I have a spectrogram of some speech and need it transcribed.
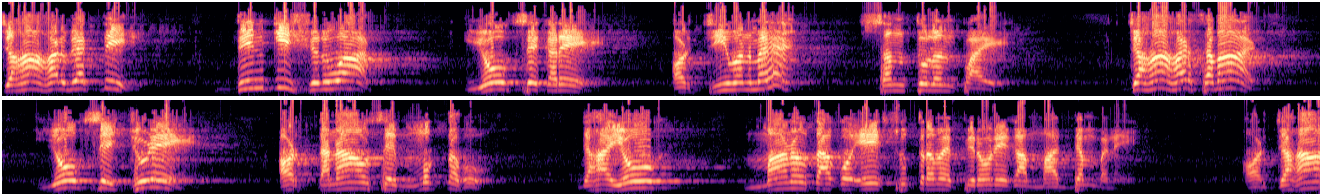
जहाँ हर व्यक्ति दिन की शुरुआत योग से करे और जीवन में संतुलन पाए। जहाँ हर समाज योग से जुड़े और तनाव से मुक्त हो। जहाँ योग मानवता को एक सूत्र में पिरोने का माध्यम बने और जहाँ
